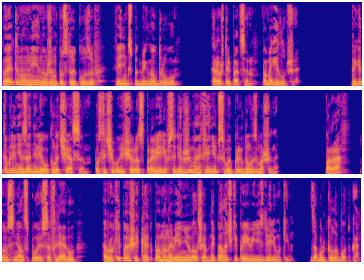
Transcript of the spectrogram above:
Поэтому мне и нужен пустой кузов. Феникс подмигнул другу. Хорош трепаться. Помоги лучше. Приготовления заняли около часа, после чего, еще раз проверив содержимое, Феникс выпрыгнул из машины. «Пора». Он снял с пояса флягу, а в руке Паши, как по мановению волшебной палочки, появились две рюмки. Забулькала водка.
